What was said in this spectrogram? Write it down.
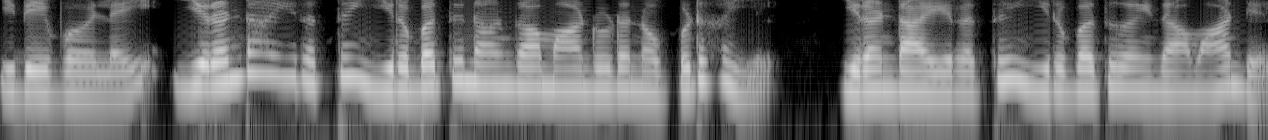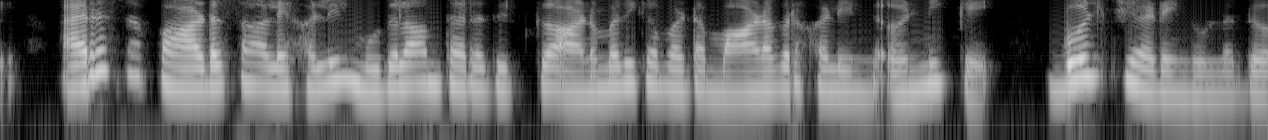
இதேவேளை இரண்டாயிரத்து இருபத்தி நான்காம் ஆண்டுடன் ஒப்பிடுகையில் இரண்டாயிரத்து இருபத்தி ஐந்தாம் ஆண்டில் அரச பாடசாலைகளில் முதலாம் தரத்திற்கு அனுமதிக்கப்பட்ட மாணவர்களின் எண்ணிக்கை வீழ்ச்சியடைந்துள்ளது.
